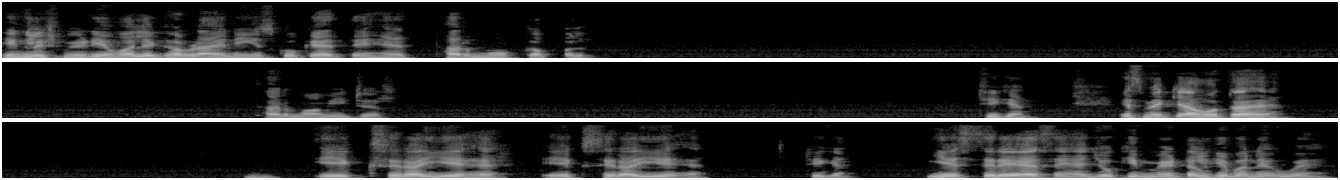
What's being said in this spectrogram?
इंग्लिश मीडियम वाले घबराए नहीं, इसको कहते हैं थर्मोकपल। थर्मामीटर। ठीक है? इसमें क्या होता है? एक सिरा ये है, एक सिरा ये है, ठीक है? ये सिरे ऐसे हैं जो कि मेटल के बने हुए हैं।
